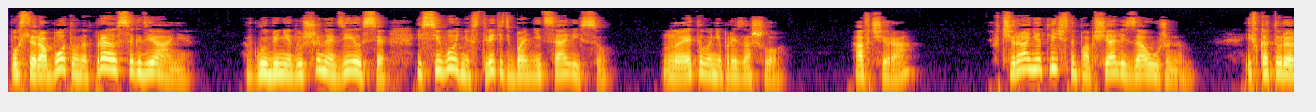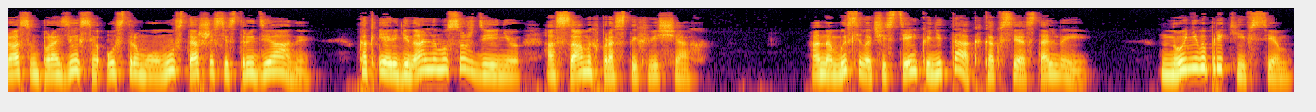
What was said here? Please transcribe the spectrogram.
После работы он отправился к Диане. В глубине души надеялся и сегодня встретить в больнице Алису. Но этого не произошло. А вчера? Вчера они отлично пообщались за ужином, и в который раз он поразился острому уму старшей сестры Дианы, как и оригинальному суждению о самых простых вещах. Она мыслила частенько не так, как все остальные, но не вопреки всем,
